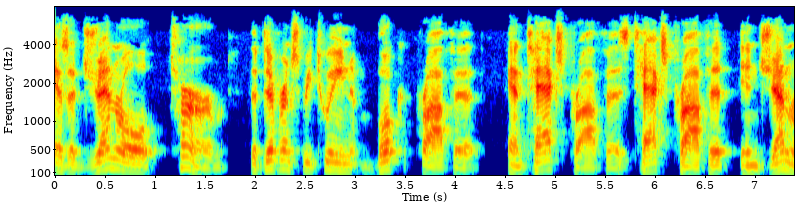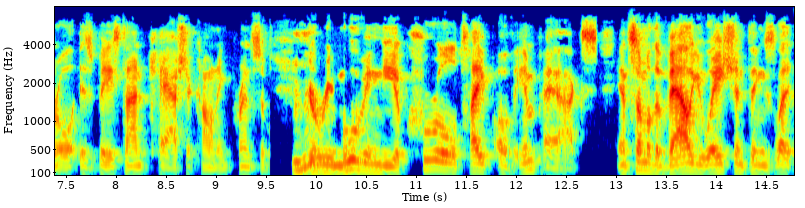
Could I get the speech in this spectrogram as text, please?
as a general term, the difference between book profit and tax profit is tax profit in general is based on cash accounting principles. Mm-hmm. You're removing the accrual type of impacts and some of the valuation things like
